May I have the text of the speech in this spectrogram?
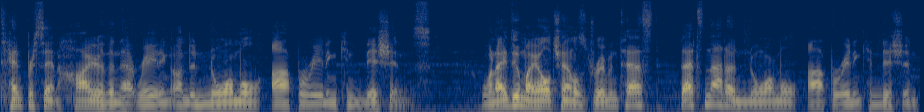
10% higher than that rating under normal operating conditions. When I do my all channels driven test, that's not a normal operating condition.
